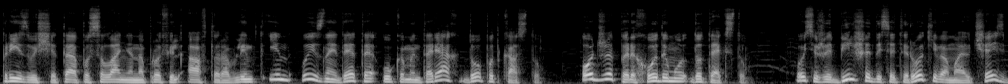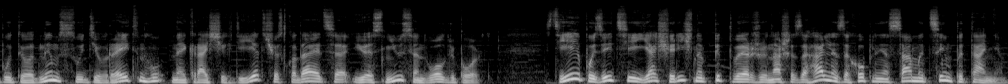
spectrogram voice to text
Прізвище та посилання на профіль автора в LinkedIn ви знайдете у коментарях до подкасту. Отже, переходимо до тексту. Ось уже більше 10 років я маю честь бути одним з суддів рейтингу найкращих дієт, що складається US News and World Report. З цієї позиції я щорічно підтверджую наше загальне захоплення саме цим питанням.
